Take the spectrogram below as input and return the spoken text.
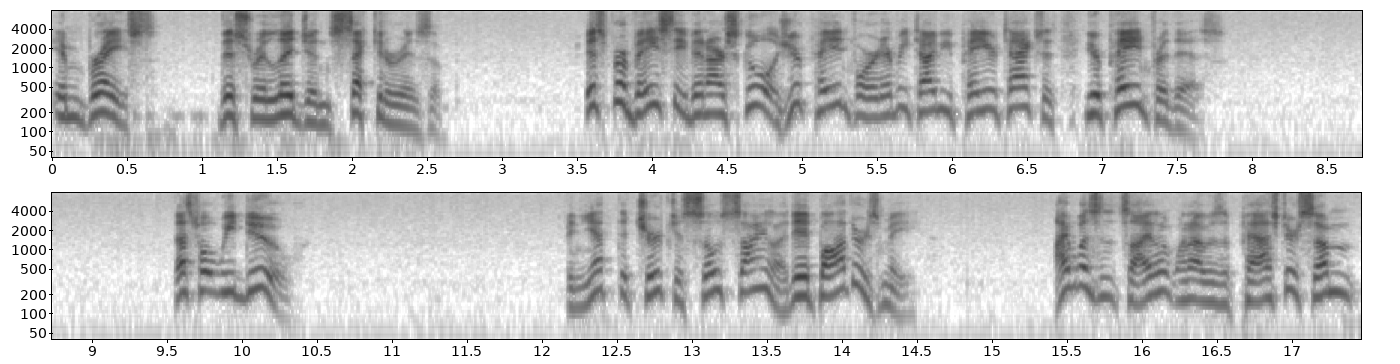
embrace this religion, secularism. It's pervasive in our schools. You're paying for it every time you pay your taxes. You're paying for this. That's what we do. And yet the church is so silent. It bothers me. I wasn't silent when I was a pastor. Some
